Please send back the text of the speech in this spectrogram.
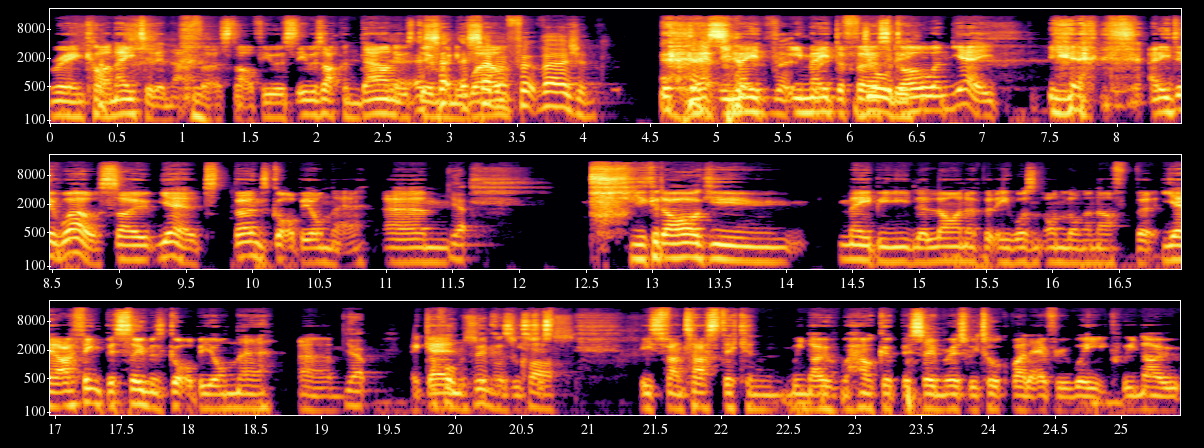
reincarnated in that first half. He was he was up and down. he was doing se- really a well. seven foot version. Yeah, he made he made the first Geordie. goal, and yeah, he, yeah, and he did well. So yeah, Burns got to be on there. Um, Yep. You could argue maybe Lallana, but he wasn't on long enough. But yeah, I think Bissouma's got to be on there. Um, Yep. Again, I thought Bissouma because he's class. just he's fantastic, and we know how good Bissouma is. We talk about it every week. We know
